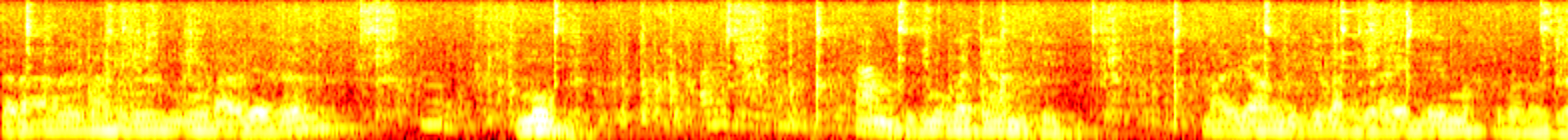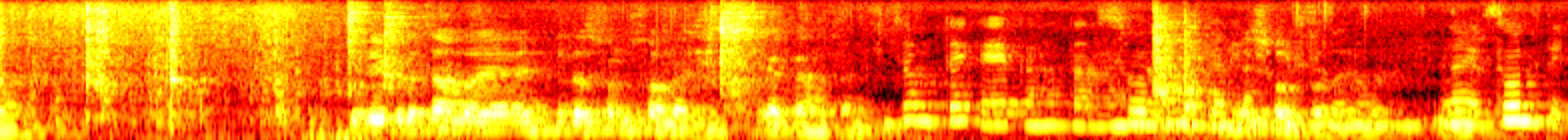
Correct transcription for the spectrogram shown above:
तर आज भाजी मोड आलेलं मूग आमटी मुगाची आमटी माझी आवडीची भाजी आहे लय मस्त बनवते आज तिथे इकडे चालू आहे लसूण सोलायची एका हाताने जमते का एका हाताने मी सोलतो नाही नाही सोलते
